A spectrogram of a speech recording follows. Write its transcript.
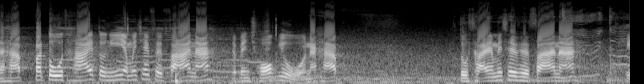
นะครับ ประตูท้ายตัวนี้ยังไม่ใช่ไฟฟ้านะ จะเป็นโชคอยู่นะครับประตูท้ายยังไม่ใช่ไฟฟ้านะโอเค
